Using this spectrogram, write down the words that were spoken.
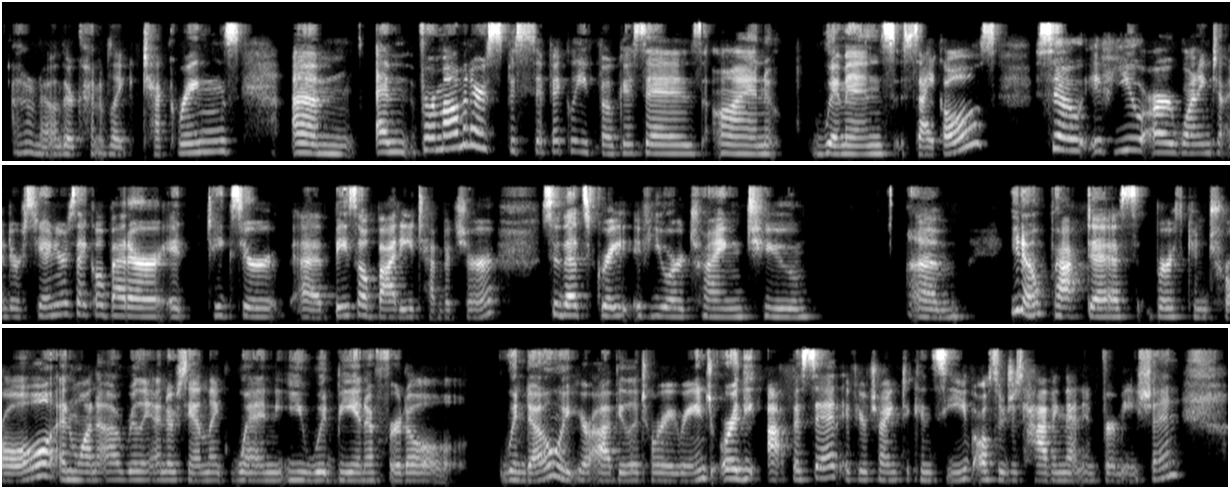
I don't know, they're kind of like tech rings. Um, and Femometer specifically focuses on women's cycles. So, if you are wanting to understand your cycle better, it takes your uh, basal body temperature. So, that's great if you are trying to, um, you know, practice birth control and want to really understand like when you would be in a fertile window at your ovulatory range or the opposite if you're trying to conceive also just having that information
